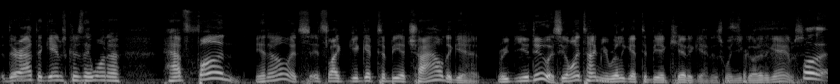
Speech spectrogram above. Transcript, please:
They're at the games because they want to have fun. You know, it's it's like you get to be a child again. You do. It's the only time you really get to be a kid again is when you go to the games. Well,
